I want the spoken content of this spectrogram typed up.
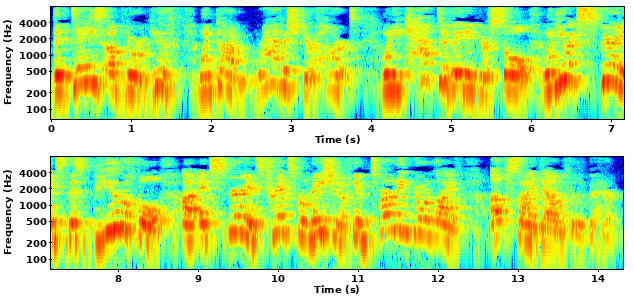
the days of your youth when God ravished your heart, when He captivated your soul, when you experienced this beautiful uh, experience, transformation of Him turning your life upside down for the better.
